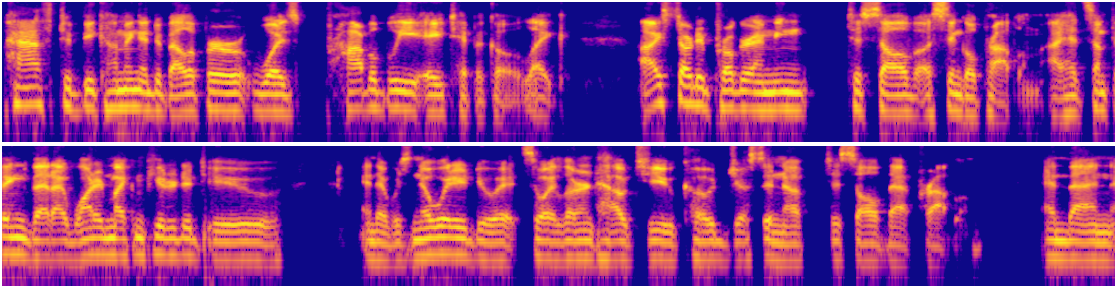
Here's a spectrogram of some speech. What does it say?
path to becoming a developer was probably atypical. Like I started programming to solve a single problem. I had something that I wanted my computer to do and there was no way to do it. So I learned how to code just enough to solve that problem. And then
